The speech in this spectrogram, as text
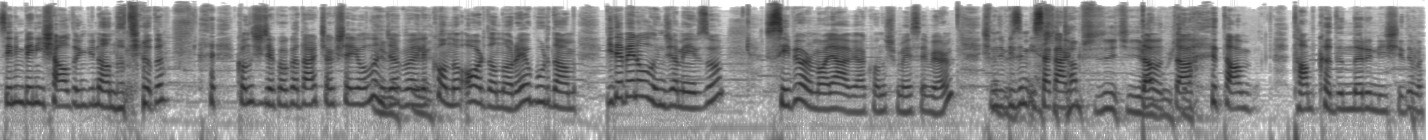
senin beni iş aldığın günü anlatıyordum. Konuşacak o kadar çok şey olunca Evet, böyle evet. konu oradan oraya buradan. Bir de ben olunca mevzu seviyorum Ali abi ya konuşmayı seviyorum. Şimdi Tabii. bizim İshak Aslında Tam sizin için yani Tam, bu tam, tam, tam kadınların işi değil mi?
